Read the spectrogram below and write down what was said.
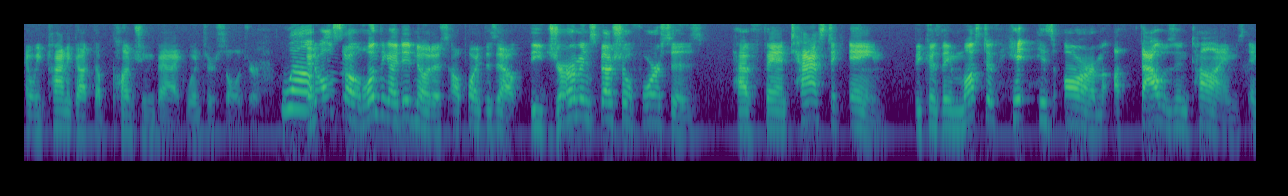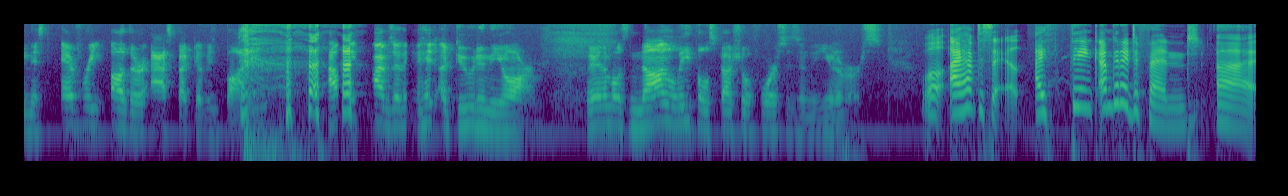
and we kind of got the punching bag Winter Soldier. well, And also, one thing I did notice, I'll point this out: the German special forces have fantastic aim because they must have hit his arm a thousand times and missed every other aspect of his body. How many times are they gonna hit a dude in the arm? They're the most non-lethal special forces in the universe. Well, I have to say, I think I'm going to defend uh,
